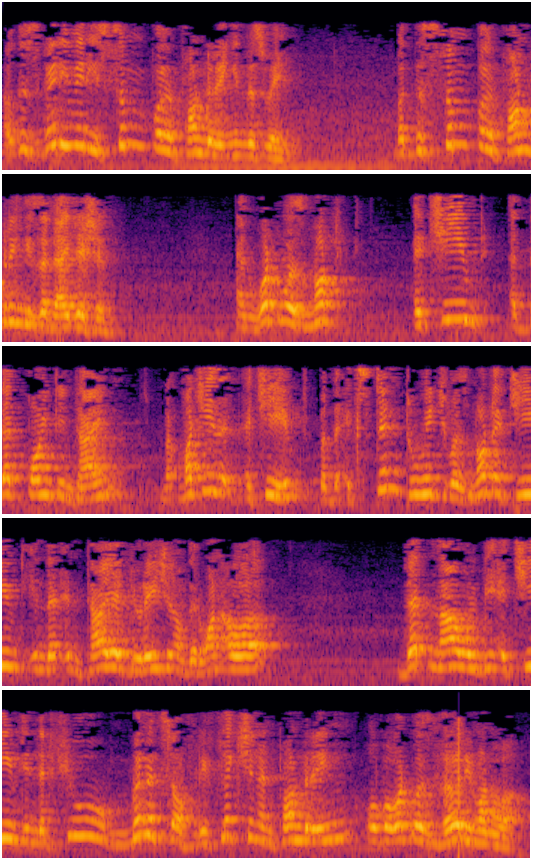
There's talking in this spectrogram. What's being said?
Now this very, very simple pondering in this way. But this simple pondering is a digestion. And what was not achieved at that point in time, much is achieved, but the extent to which was not achieved in that entire duration of that one hour, that now will be achieved in that few minutes of reflection and pondering over what was heard in one hour.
